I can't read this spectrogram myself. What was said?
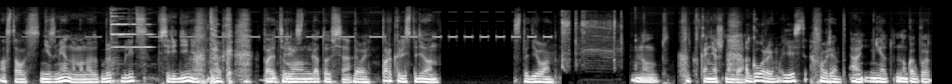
осталось неизменным. У нас бл- блиц в середине, Так, поэтому готовься. давай. Парк или стадион? Стадион. Ну, тут, конечно, А да. горы есть вариант? А, нет, ну как бы...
